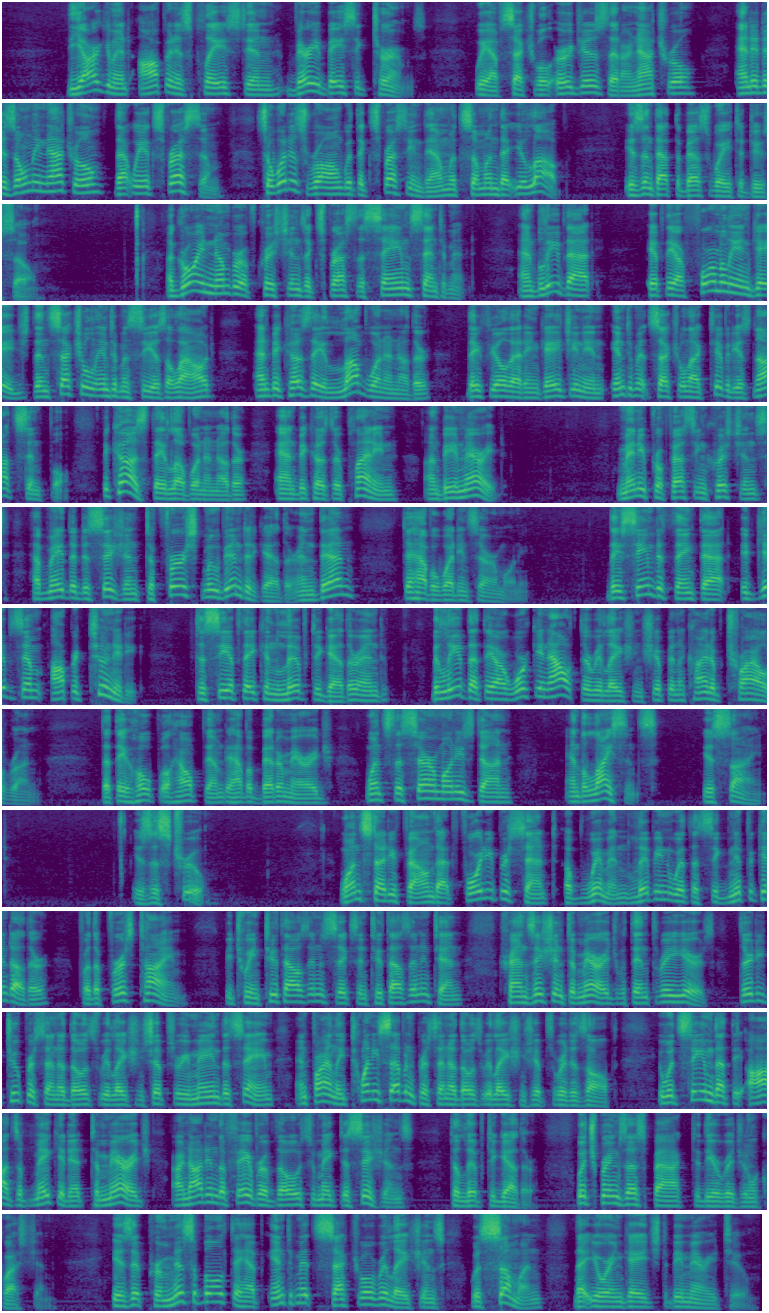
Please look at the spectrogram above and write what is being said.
The argument often is placed in very basic terms. We have sexual urges that are natural, and it is only natural that we express them. So what is wrong with expressing them with someone that you love? Isn't that the best way to do so? A growing number of Christians express the same sentiment and believe that if they are formally engaged, then sexual intimacy is allowed, and because they love one another, they feel that engaging in intimate sexual activity is not sinful because they love one another and because they're planning on being married. Many professing Christians have made the decision to first move in together and then to have a wedding ceremony. They seem to think that it gives them opportunity to see if they can live together and believe that they are working out their relationship in a kind of trial run that they hope will help them to have a better marriage once the ceremony is done and the license is signed. Is this true? One study found that 40% of women living with a significant other for the first time between 2006 and 2010 transitioned to marriage within three years. 32% of those relationships remained the same, and finally 27% of those relationships were dissolved. It would seem that the odds of making it to marriage are not in the favor of those who make decisions to live together. Which brings us back to the original question. Is it permissible to have intimate sexual relations with someone that you are engaged to be married to?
